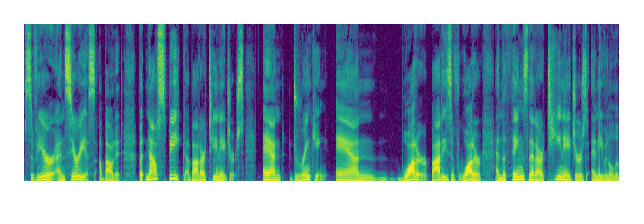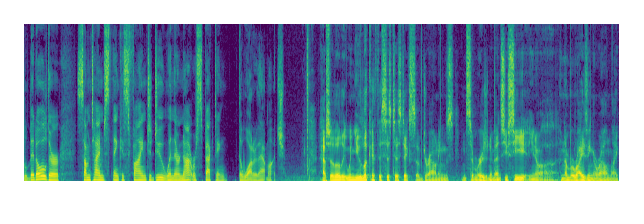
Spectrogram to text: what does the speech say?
severe and serious about it. But now speak about our teenagers and drinking and water, bodies of water, and the things that our teenagers and even a little bit older sometimes think is fine to do when they're not respecting the water that much. Absolutely. When you look at the statistics of drownings and submersion events, you see, you know, a, a number rising around like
